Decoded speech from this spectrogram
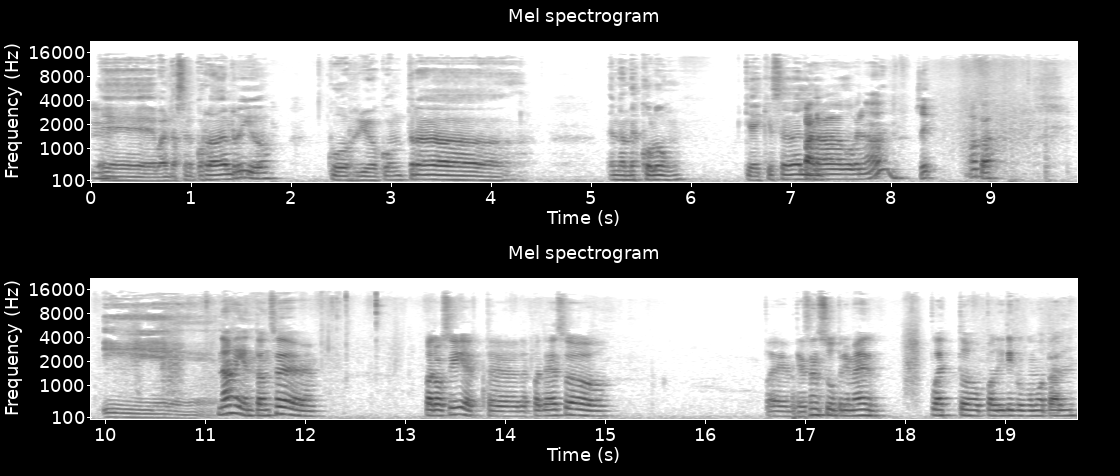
Eh, Baltasar Corrada del Río corrió contra Hernández Colón que hay que ceder. ¿Para gobernador? Sí. Ok. Y. No, y entonces. Pero sí, este, después de eso. Pues empieza en su primer puesto político como tal,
